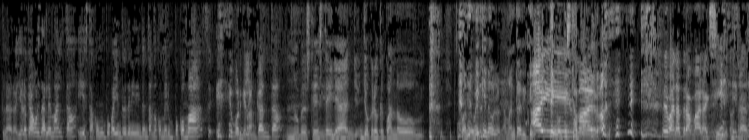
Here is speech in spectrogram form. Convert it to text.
Claro, yo lo que hago es darle malta y está como un poco ahí entretenido intentando comer un poco más y porque le Va. encanta. No, pero es que este ya, yo, yo creo que cuando, cuando ve que doblo la manta dice, Ay, tengo que escapar. Me van a atrapar aquí. Sí, ostras,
